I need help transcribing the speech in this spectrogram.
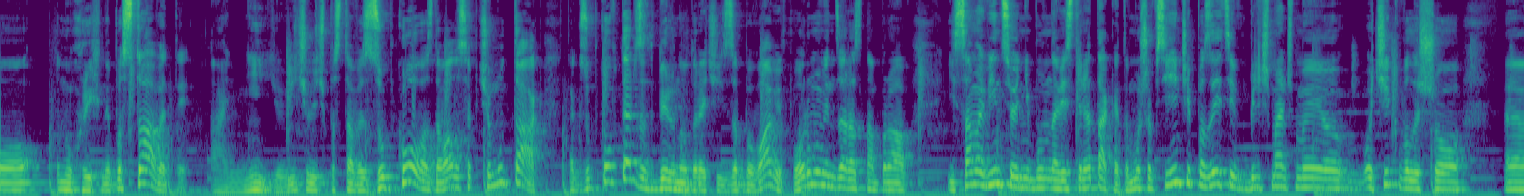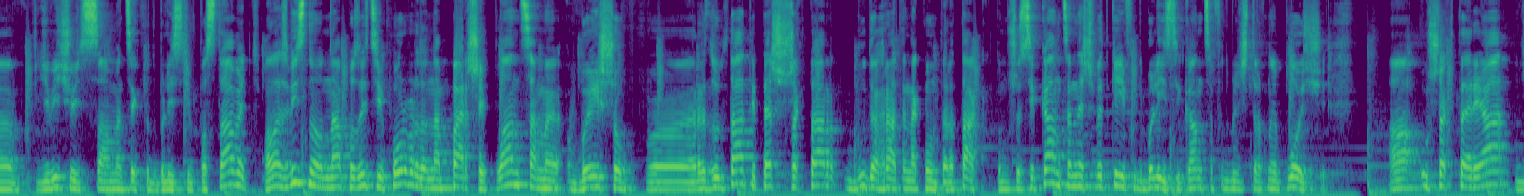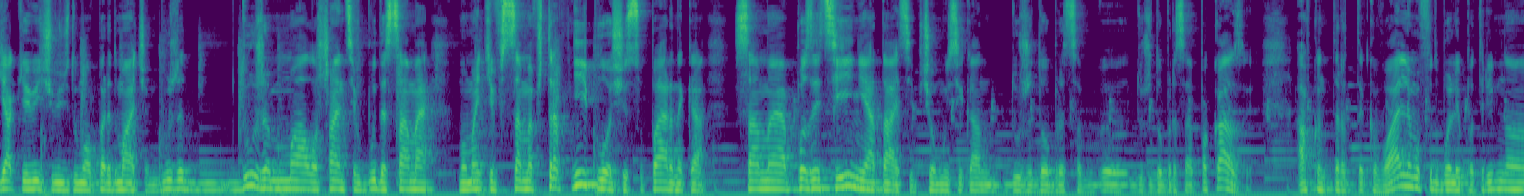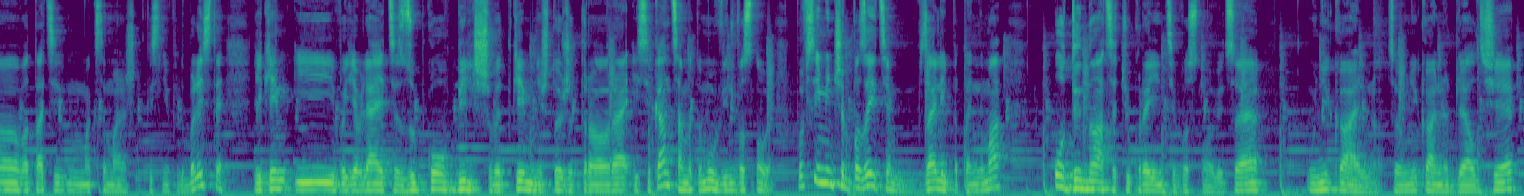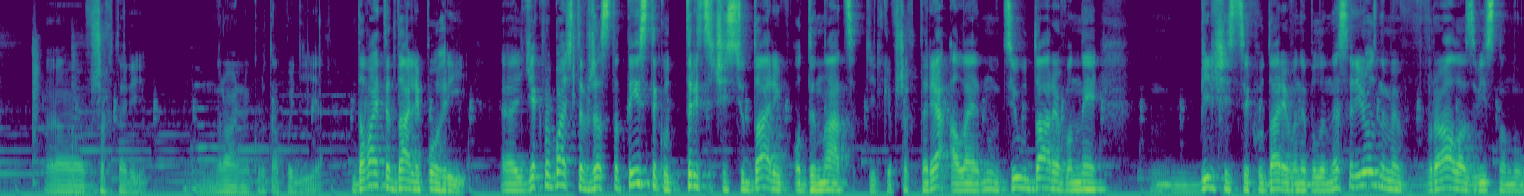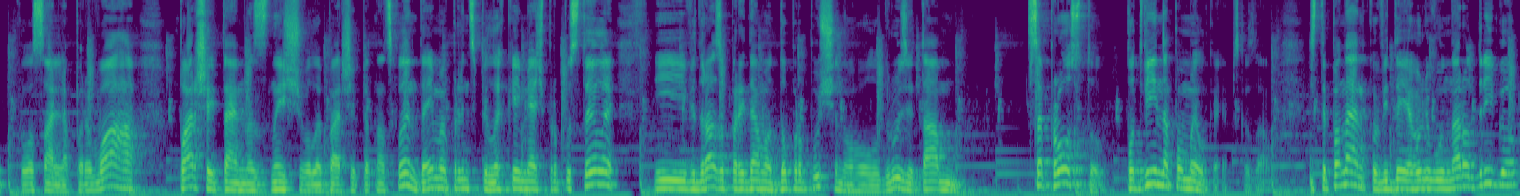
ну, гріх не поставити. А ні, Йовічович поставив Зубкова. Здавалося б, чому так? Так, Зубков теж за збірну, до речі, забивав, і форму він зараз набрав. І саме він сьогодні був на вістрі атаки, тому що всі інші позиції більш-менш ми е, очікували, що. е, Йовічович саме цих футболістів поставить. Але, звісно, на позиції Форварда на перший план саме вийшов е, результат і те, що Шахтар буде грати на контратак. Тому що Сікан це не швидкий футболіст, Сікан це футболіст штрафної площі. А у Шахтаря, як Йовічович думав перед матчем, дуже дуже мало шансів буде саме моментів саме в штрафній площі суперника, саме позиційній атаці, в чому Сікан дуже добре це дуже добре себе показує. А в контратакувальному футболі потрібно в атаці максимально швидкісні футболісти, яким і виявляється Зубков більш швидким, ніж той же Траоре і Сікан, саме тому він в основі. По всім іншим позиціям взагалі питань нема. 11 українців в основі. Це унікально. Це унікально для ЛЧ е, в Шахтарі. Реально крута подія. Давайте далі по грі. Е, як ви бачите, вже статистику: 36 ударів, 11 тільки в Шахтаря, але ну, ці удари, вони. Більшість цих ударів вони були несерйозними. В звісно, ну, колосальна перевага. Перший тайм нас знищували перші 15 хвилин, де ми, в принципі, легкий м'яч пропустили. І відразу перейдемо до пропущеного голу. Друзі, там все просто. Подвійна помилка, я б сказав. Степаненко віддає гольову на Родріго.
